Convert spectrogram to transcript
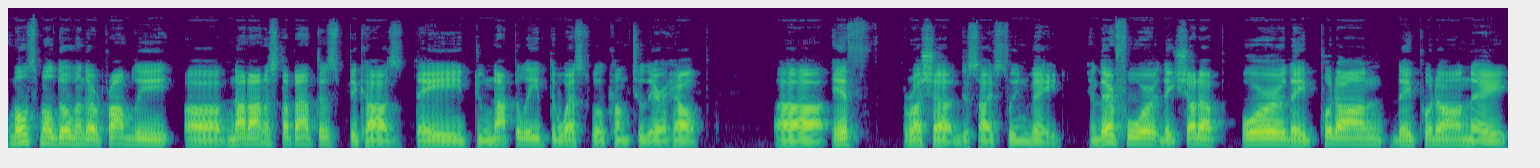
most Moldovans are probably uh, not honest about this because they do not believe the West will come to their help if Russia decides to invade, and therefore they shut up or they put on they put on a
